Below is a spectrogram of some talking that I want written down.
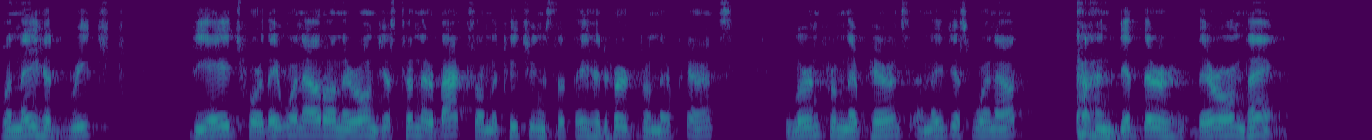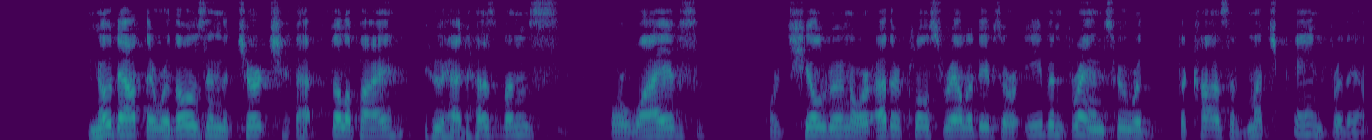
when they had reached the age where they went out on their own, just turned their backs on the teachings that they had heard from their parents, learned from their parents, and they just went out and did their, their own thing. No doubt there were those in the church at Philippi who had husbands or wives or children or other close relatives or even friends who were the cause of much pain for them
